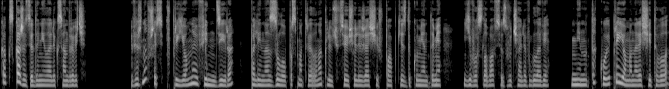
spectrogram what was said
«Как скажете, Данила Александрович». Вернувшись в приемную Финдира, Полина зло посмотрела на ключ, все еще лежащий в папке с документами. Его слова все звучали в голове. Не на такой прием она рассчитывала.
